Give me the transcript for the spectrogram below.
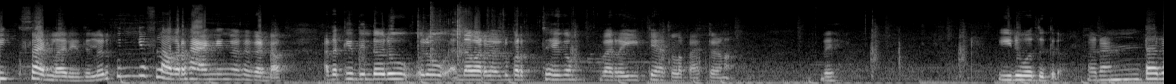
മിക്സ് ആയിട്ടുള്ള രീതിയിൽ ഒരു കുഞ്ഞ് ഫ്ലവർ ഹാങ്ങിങ് ഒക്കെ കണ്ടോ? അതൊക്കെ ഇതിന്റെ ഒരു ഒരു എന്താ പറയുക ഒരു പ്രത്യേകം വെറൈറ്റി ആയിട്ടുള്ള പാറ്റേണാണ് ദേ ഇരുപത് ഗ്രാം രണ്ടര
